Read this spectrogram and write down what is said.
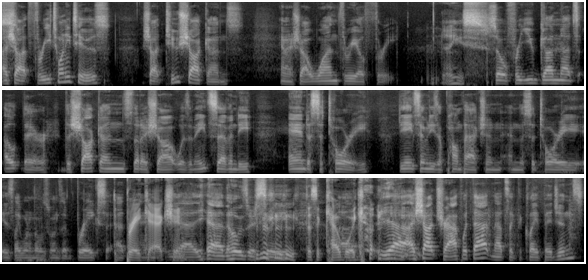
I shot three 22s, I shot two shotguns, and I shot one 303. nice. So for you gun nuts out there, the shotguns that I shot was an 870 and a Satori. The 870 is a pump action, and the Satori is like one of those ones that breaks at the Break end. action. Yeah, yeah, those are sweet. That's a cowboy gun. yeah, I shot trap with that, and that's like the clay pigeons.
